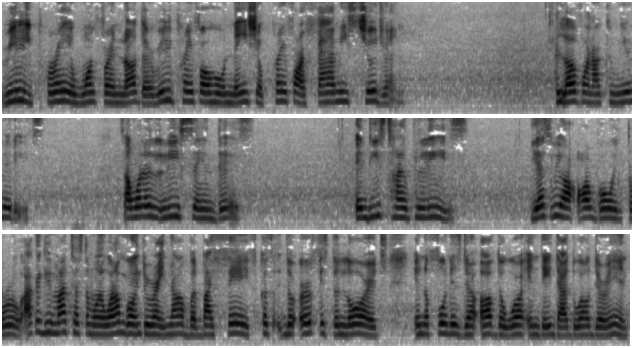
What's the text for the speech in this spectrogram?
Really praying one for another, really praying for a whole nation, praying for our families, children, love on our communities. So I want to leave saying this. In these times, please Yes, we are all going through. I could give my testimony what I'm going through right now, but by faith, because the earth is the Lord's, and the fullness thereof, the world and they that dwell therein.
